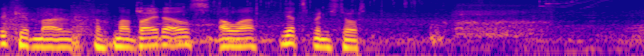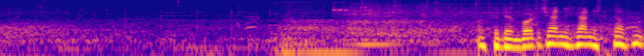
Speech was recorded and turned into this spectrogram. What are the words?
Wir kippen einfach mal beide aus. Aua, jetzt bin ich tot. Okay, den wollte ich eigentlich gar nicht treffen.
